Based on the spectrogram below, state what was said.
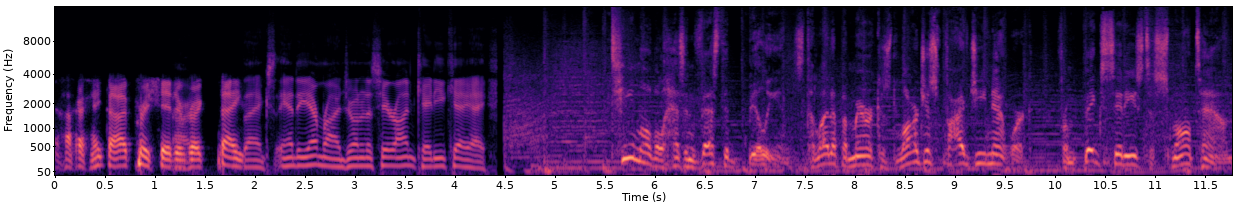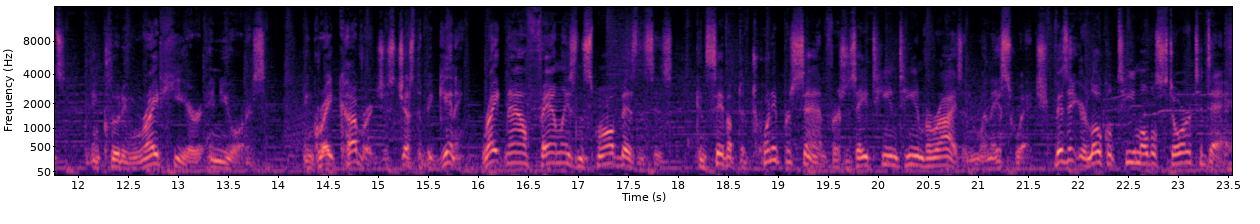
All right. I appreciate it, right. Rick. Thanks. Thanks. Andy Amrhein joining us here on KDKA. T-Mobile has invested billions to light up America's largest 5G network, from big cities to small towns, including right here in yours. And great coverage is just the beginning. Right now, families and small businesses can save up to 20% versus AT&T and Verizon when they switch. Visit your local T-Mobile store today.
